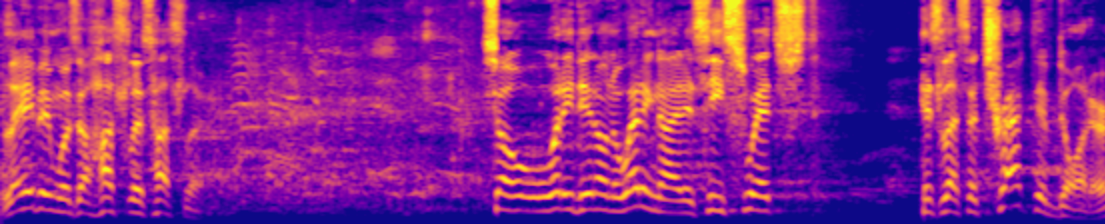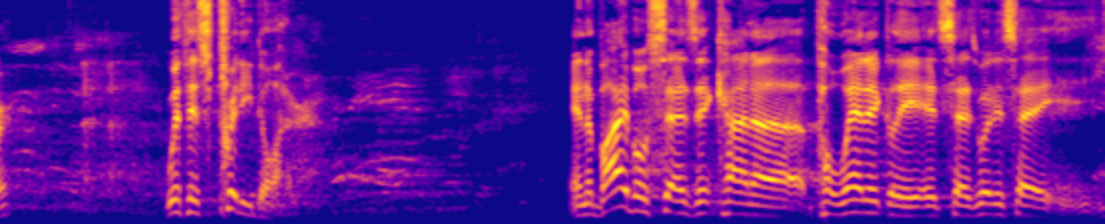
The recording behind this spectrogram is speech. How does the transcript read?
Laban was a hustler's hustler. So what he did on the wedding night is he switched his less attractive daughter with his pretty daughter. And the Bible says it kind of poetically. It says, what did it say?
